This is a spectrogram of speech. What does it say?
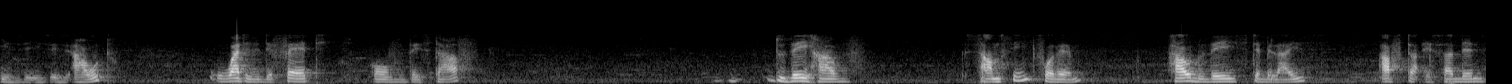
is, is, is out? What is the fate of the staff? Do they have something for them? How do they stabilize after a sudden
